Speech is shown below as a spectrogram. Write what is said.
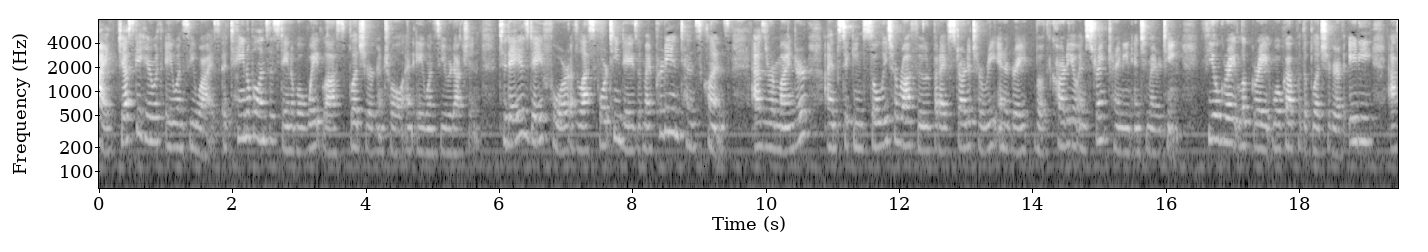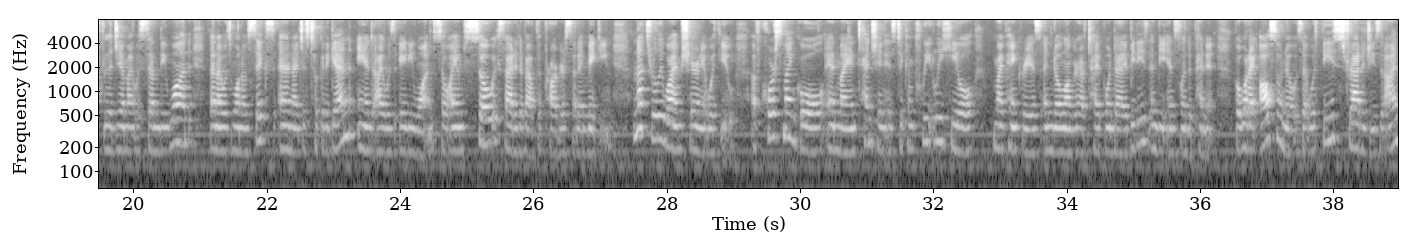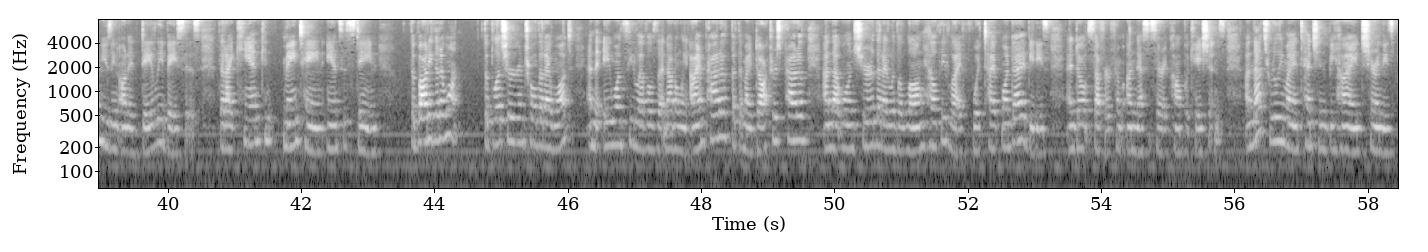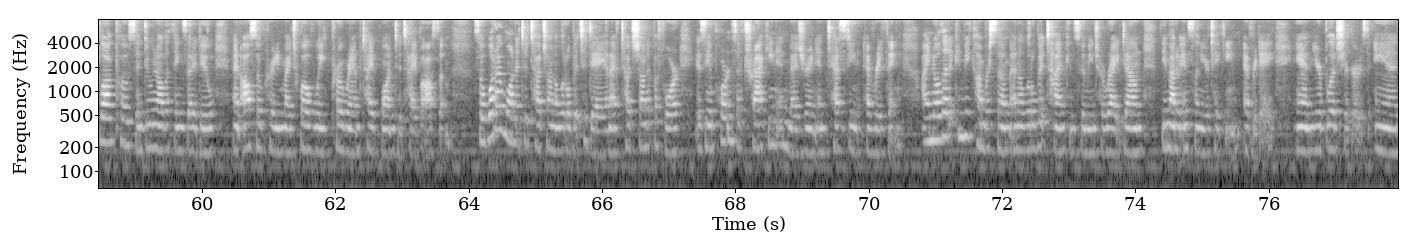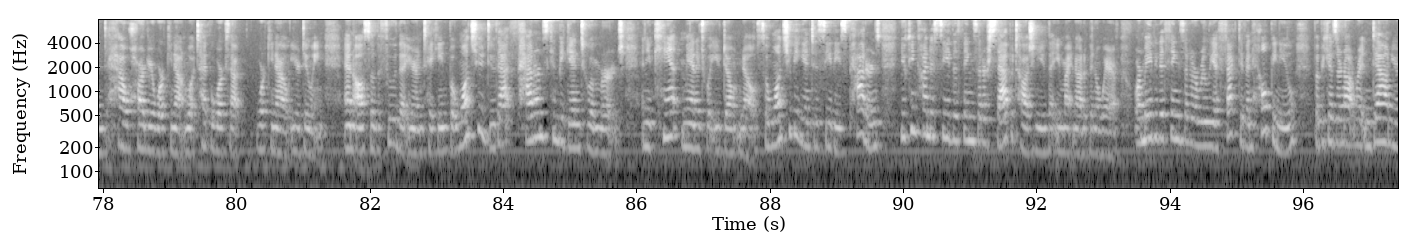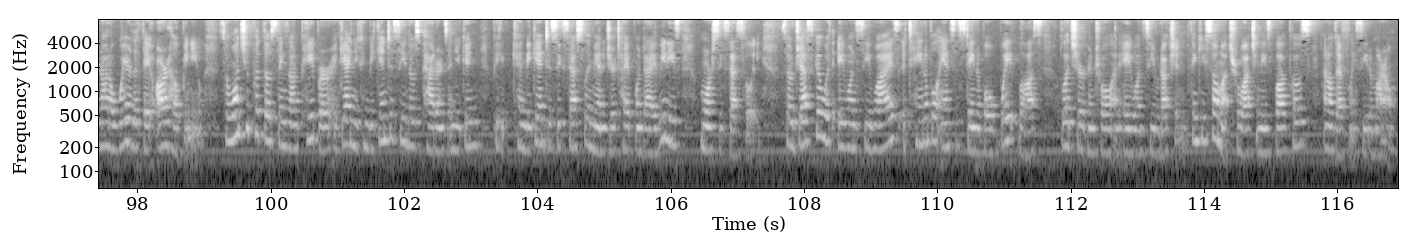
Hi, Jessica here with A1C Wise, attainable and sustainable weight loss, blood sugar control, and A1C reduction. Today is day four of the last 14 days of my pretty intense cleanse. As a reminder, I'm sticking solely to raw food, but I've started to reintegrate both cardio and strength training into my routine. Feel great, look great, woke up with a blood sugar of 80. After the gym, I was 71, then I was 106, and I just took it again, and I was 81. So I am so excited about the progress that I'm making. And that's really why I'm sharing it with you. Of course, my goal and my intention is to completely heal my pancreas and no longer have type 1 diabetes and be insulin dependent. But what I also know is that with these strategies that I'm using on a daily basis that I can maintain and sustain the body that I want the blood sugar control that I want, and the A1C levels that not only I'm proud of, but that my doctor's proud of, and that will ensure that I live a long, healthy life with type 1 diabetes and don't suffer from unnecessary complications. And that's really my intention behind sharing these blog posts and doing all the things that I do, and also creating my 12-week program Type 1 to Type Awesome. So what I wanted to touch on a little bit today, and I've touched on it before, is the importance of tracking and measuring and testing everything. I know that it can be cumbersome and a little bit time consuming to write down the amount of insulin you're taking every day and your blood sugars and how hard you're working out and what type of works out working out you're doing and also the food that you're intaking. But once you do that, patterns can begin to emerge and you can't manage what you don't know. So once you begin to see these patterns, you can kind of see the things that are sabotaging you that you might not have been aware of, or maybe the things that are really effective in helping you, but because they're not written down, you're not aware that they are helping you. So once you put those things on paper, again, you can begin to see those patterns and you can, be, can begin to successfully manage your type 1 diabetes more successfully. So Jessica with A1C Wise, attainable and sustainable weight loss, blood sugar control, and A1C reduction. Thank you so much for watching these blog posts, and I'll definitely see you tomorrow.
